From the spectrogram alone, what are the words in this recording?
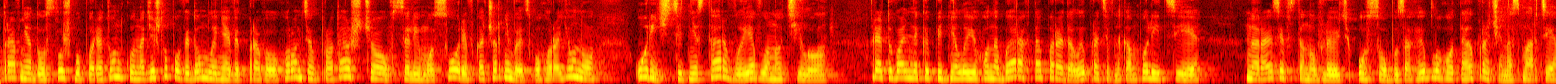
травня до служби порятунку надійшло повідомлення від правоохоронців про те, що в селі Мосорівка Чернівецького району у річці Дністер виявлено тіло. Рятувальники підняли його на берег та передали працівникам поліції. Наразі встановлюють особу загиблого та причини смерті.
